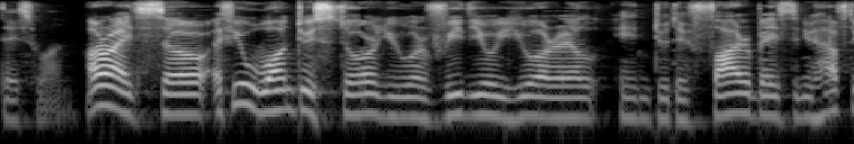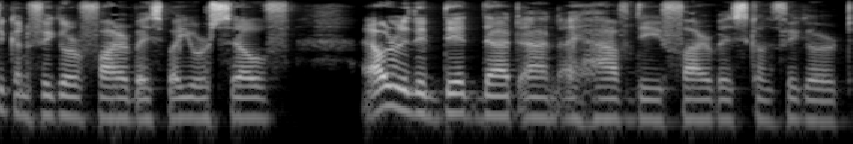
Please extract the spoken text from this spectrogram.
this one. Alright so if you want to store your video URL into the Firebase then you have to configure Firebase by yourself. I already did that and I have the Firebase configured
